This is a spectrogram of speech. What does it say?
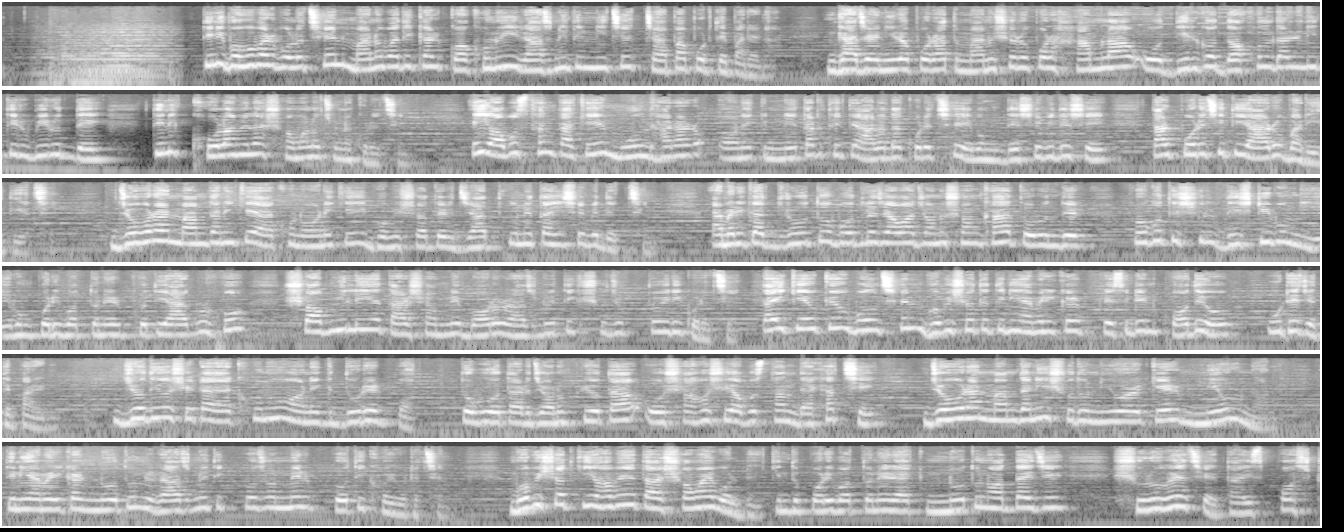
তিনি বহুবার বলেছেন, মানবাধিকার কখনোই রাজনীতির নিচে চাপা পড়তে পারে না। গাজায় নিরপরাধ মানুষের ওপর হামলা ও দীর্ঘ দখলদারি নীতির বিরুদ্ধে তিনি খোলামেলা সমালোচনা করেছেন। এই অবস্থান তাকে মূলধারার অনেক নেতার থেকে আলাদা করেছে এবং দেশে বিদেশে তার পরিচিতি আরও বাড়িয়ে দিয়েছে। জোহরান মামদানিকে এখন অনেকেই ভবিষ্যতের জাতীয় নেতা হিসেবে দেখছেন। আমেরিকার দ্রুত বদলে যাওয়া জনসংখ্যা, তরুণদের প্রগতিশীল দৃষ্টিভঙ্গি এবং পরিবর্তনের প্রতি আগ্রহ সব মিলিয়ে তার সামনে বড় রাজনৈতিক সুযোগ তৈরি করেছে। তাই কেউ কেউ বলছেন ভবিষ্যতে তিনি আমেরিকার প্রেসিডেন্ট পদেও উঠে যেতে পারেন। যদিও সেটা এখনও অনেক দূরের পথ। তবুও তার জনপ্রিয়তা ও সাহসী অবস্থান দেখাচ্ছে জোহরান মামদানি শুধু নিউ ইয়র্কের মেয়র নন। তিনি আমেরিকার নতুন রাজনৈতিক প্রজন্মের প্রতীক হয়ে উঠেছেন। ভবিষ্যৎ কী হবে তা সময় বলবে, কিন্তু পরিবর্তনের এক নতুন অধ্যায় যে শুরু হয়েছে তা স্পষ্ট।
